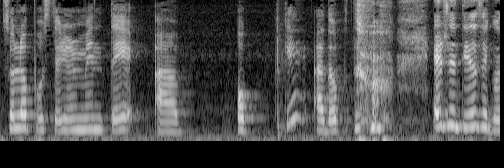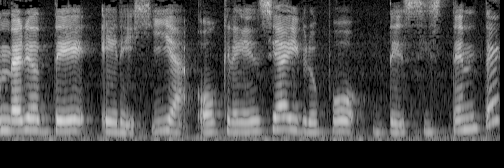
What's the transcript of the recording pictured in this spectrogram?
solo posteriormente a adoptó el sentido secundario de herejía o creencia y grupo desistente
